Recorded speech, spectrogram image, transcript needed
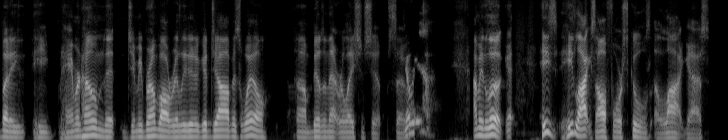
but he he hammered home that Jimmy Brumbaugh really did a good job as well, um, building that relationship. So, oh yeah, I mean, look, he's he likes all four schools a lot, guys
